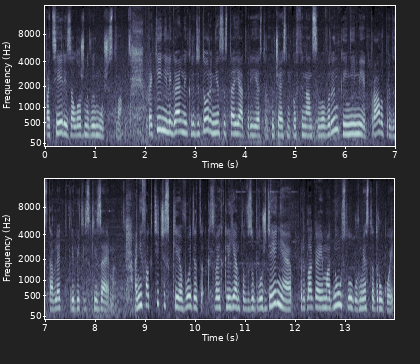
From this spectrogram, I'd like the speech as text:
потерей заложенного имущества. Такие нелегальные кредиторы не состоят в реестрах участников финансового рынка и не имеют права предоставлять потребительские займы. Они фактически вводят своих клиентов в заблуждение, предлагая им одну услугу вместо другой.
